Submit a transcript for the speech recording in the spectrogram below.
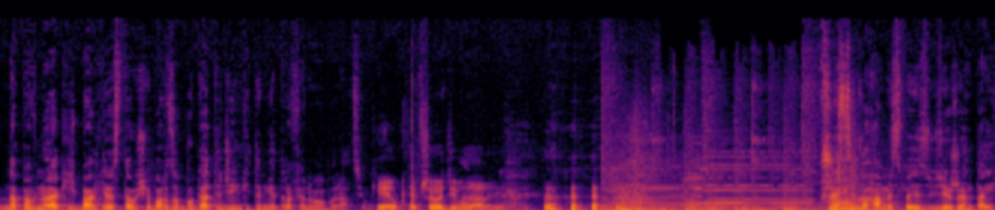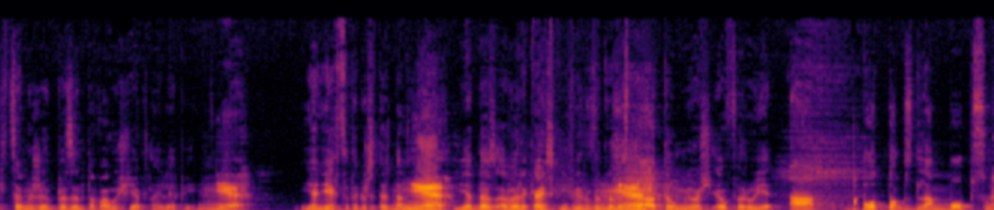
na pewno jakiś bankier stał się bardzo bogaty dzięki tym nietrafionym operacjom. Pięknie, przechodzimy dalej. Wszyscy kochamy swoje zwierzęta i chcemy, żeby prezentowały się jak najlepiej. Nie. Ja nie chcę tego czytać dalej. Nie. Jedna z amerykańskich firm wykorzystała tę miłość i oferuje A. Botoks dla mopsów,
